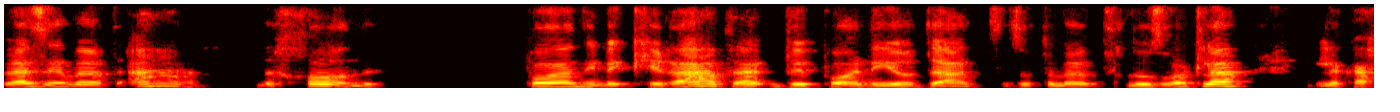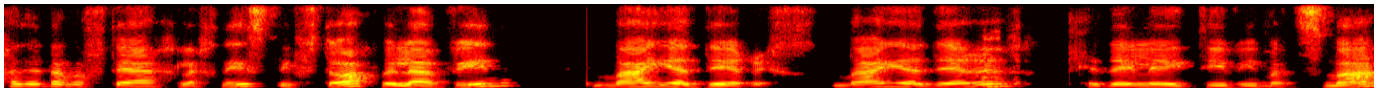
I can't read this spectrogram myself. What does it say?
ואז היא אומרת, אה, ah, נכון, פה אני מכירה ופה אני יודעת. זאת אומרת, אנחנו עוזרות לה לקחת את המפתח, להכניס, לפתוח ולהבין מהי הדרך. מהי הדרך כדי להיטיב עם עצמה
